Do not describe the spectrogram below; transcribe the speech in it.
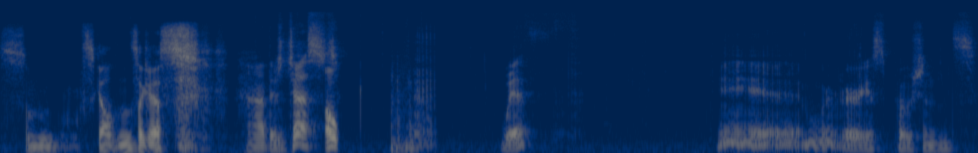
some skeletons, I guess. Uh, there's a chest. Oh. With yeah, more various potions.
